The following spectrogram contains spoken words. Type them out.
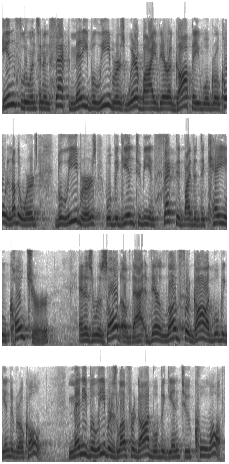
influence and infect many believers, whereby their agape will grow cold. In other words, believers will begin to be infected by the decaying culture, and as a result of that, their love for God will begin to grow cold. Many believers' love for God will begin to cool off.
